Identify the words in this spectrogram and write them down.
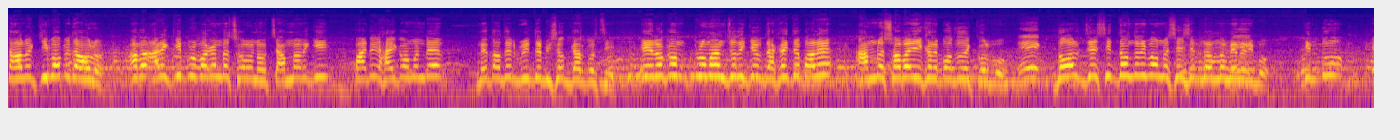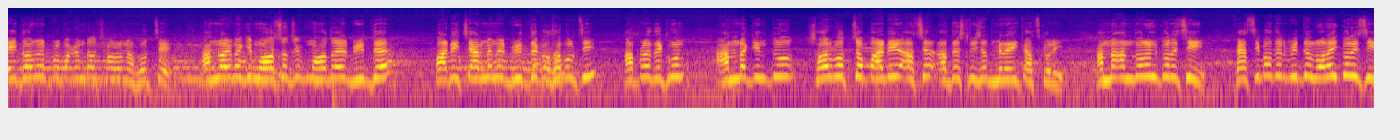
তাহলে কীভাবে দেওয়া হলো? আবার আরেকটি প্রপাগান্ডা ছড়ানো হচ্ছে। আপনারা কি পার্টির হাইকমান্ডের নেতাদের বিরুদ্ধে বিষোদ্গার করছি। এরকম প্রমাণ যদি কেউ দেখাইতে পারে আমরা সবাই এখানে পদত্যাগ করব। দল যে সিদ্ধান্ত নিব আমরা সেই সিদ্ধান্ত মেনে নিব। কিন্তু এই ধরনের প্রপাগান্ডাও ছড়ানো হচ্ছে। আমরা নাকি মহাসচিব মহোদয়ের বিরুদ্ধে পার্টির চেয়ারম্যানের বিরুদ্ধে কথা বলছি। আপনারা দেখুন আমরা কিন্তু সর্বোচ্চ পার্টির আদেশ নিষেধ মেনেই কাজ করি। আমরা আন্দোলন করেছি। ফ্যাসিবাদের বিরুদ্ধে লড়াই করেছি।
